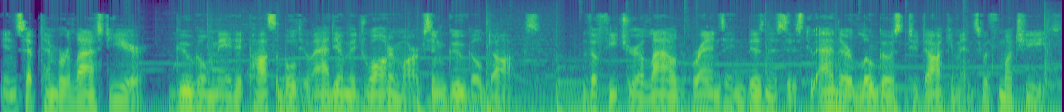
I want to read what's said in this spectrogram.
In September last year, Google made it possible to add image watermarks in Google Docs. The feature allowed brands and businesses to add their logos to documents with much ease.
